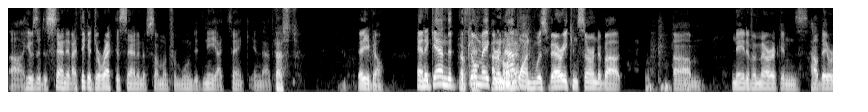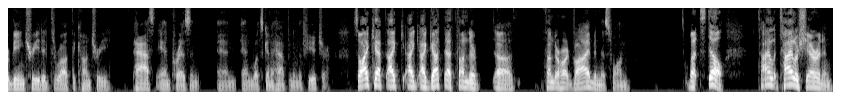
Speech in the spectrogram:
Uh, he was a descendant, I think, a direct descendant of someone from Wounded Knee. I think in that. Test. There you go. And again, the, the Okay. Filmmaker in that that. one was very concerned about um, Native Americans, how they were being treated throughout the country, past and present, and and what's going to happen in the future. So I kept I I, I got that Thunder uh, Thunderheart vibe in this one, but still, Tyler Tyler Sheridan,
